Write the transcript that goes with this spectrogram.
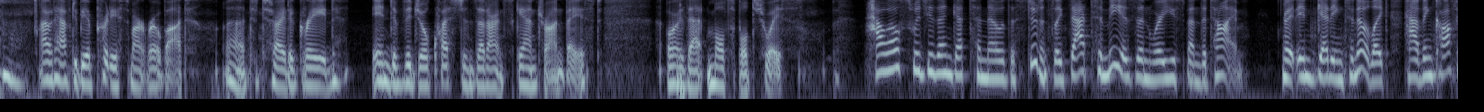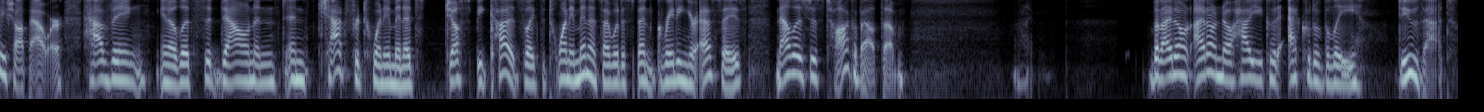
I would have to be a pretty smart robot uh, to try to grade individual questions that aren't Scantron based or that multiple choice. How else would you then get to know the students? Like that to me is then where you spend the time. Right, in getting to know, like having coffee shop hour, having, you know, let's sit down and, and chat for 20 minutes just because, like the 20 minutes I would have spent grading your essays. Now let's just talk about them. But I don't I don't know how you could equitably do that,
